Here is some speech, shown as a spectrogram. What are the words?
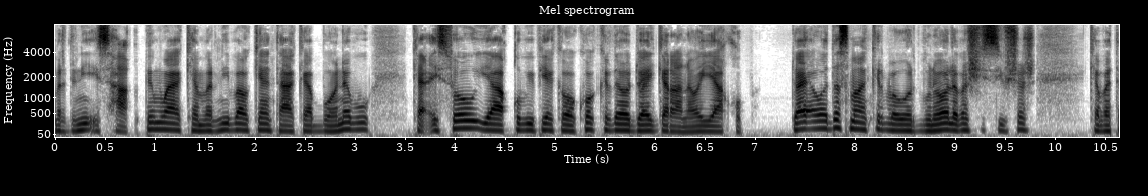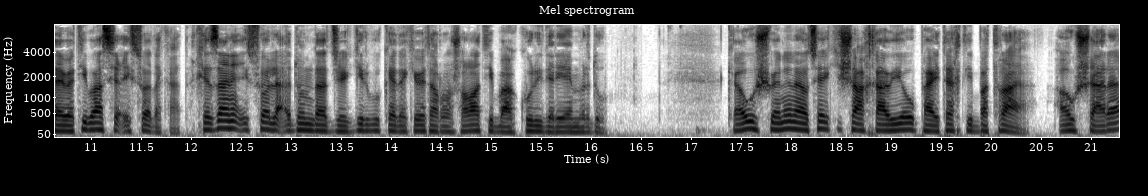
مردنی ئیسحاق پێم وایە کە مردنی باوکیان تاکە بۆ نەبوو کە ئیسۆ و یاقوبی پێکەوە کۆ کردەوە دوای گەڕانەوەی یاقوب دوای ئەوە دەستمان کرد بە وردبوونەوە لە بەشی سیشش کە بە تایبەتی باسی ئیسۆ دەکات خێزانی ئیسۆ لە ئەدۆمدا جێگیر بوو کە دەکەوێتە ڕۆژهڵاتی باکووری دەریای مردوو کە ئەو شوێنە ناوچەیەکی شاخاویە و پایتەختی بەترایە ئەو شارە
